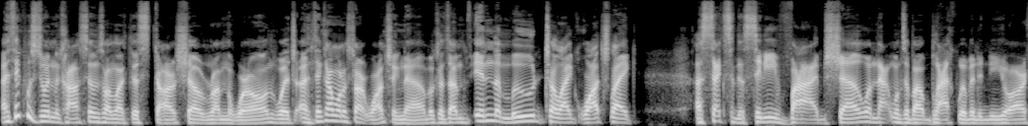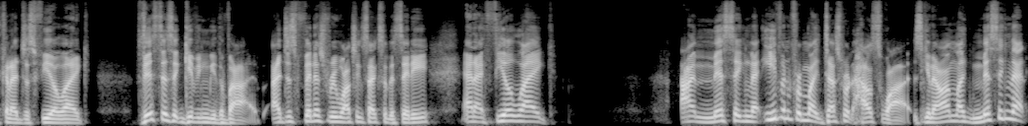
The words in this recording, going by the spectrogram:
I think was doing the costumes on like this Starz show, Run the World, which I think I want to start watching now because I'm in the mood to like watch like a Sex and the City vibe show. And that one's about black women in New York. And I just feel like this isn't giving me the vibe. I just finished rewatching Sex and the City and I feel like I'm missing that even from like Desperate Housewives, you know, I'm like missing that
